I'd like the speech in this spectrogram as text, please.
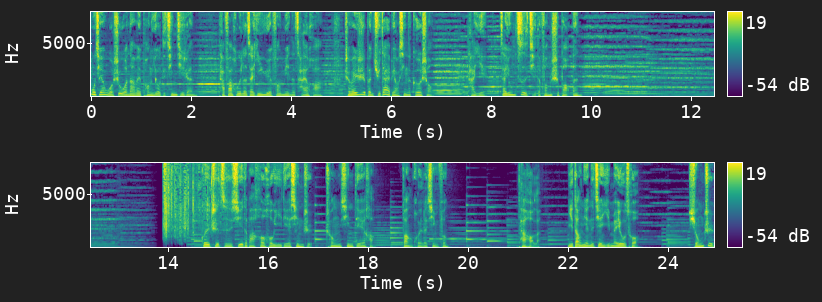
目前我是我那位朋友的经纪人。他发挥了在音乐方面的才华，成为日本具代表性的歌手。他也在用自己的方式报恩。桂枝仔细地把厚厚一叠信纸重新叠好，放回了信封。太好了，你当年的建议没有错。熊志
